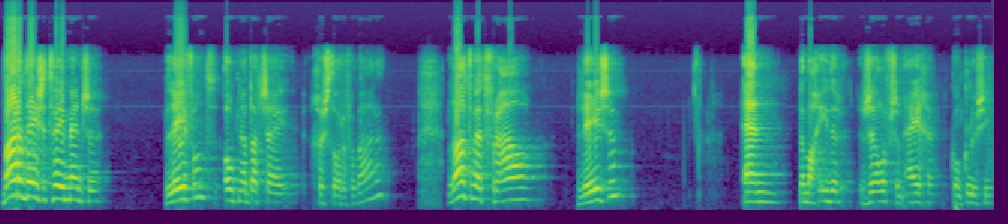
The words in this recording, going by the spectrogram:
Waren deze twee mensen levend, ook nadat zij gestorven waren? Laten we het verhaal lezen en dan mag ieder zelf zijn eigen conclusie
